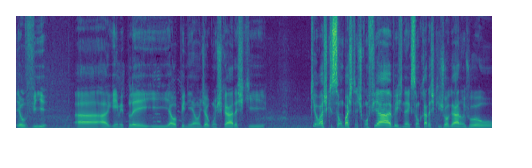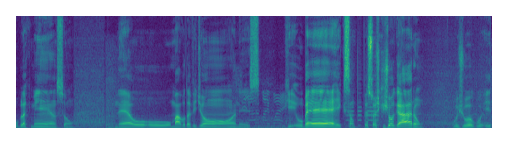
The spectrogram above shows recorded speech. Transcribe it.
Eu vi a, a gameplay e a opinião de alguns caras que que eu acho que são bastante confiáveis, né? Que são caras que jogaram o jogo, o Black Manson, né? O, o Mago David Jones, que, o BR, que são pessoas que jogaram o jogo e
